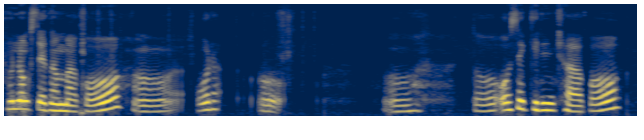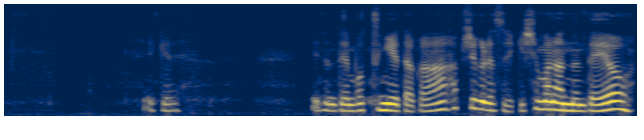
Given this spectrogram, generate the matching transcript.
분홍새덤하고 어, 오라, 어, 어, 또 오색 기린초하고 이렇게 이런데 모퉁이에다가 합식을 해서 이렇게 심어놨는데요.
